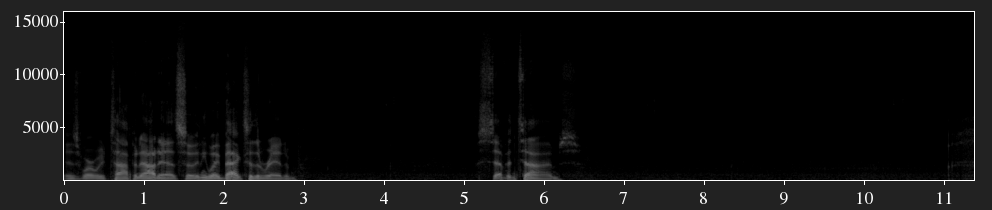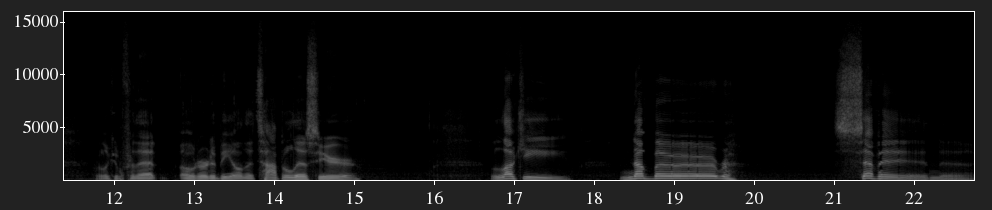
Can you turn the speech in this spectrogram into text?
is where we're topping out at. So anyway, back to the random. Seven times. We're looking for that odor to be on the top of the list here. Lucky number seven. Uh,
